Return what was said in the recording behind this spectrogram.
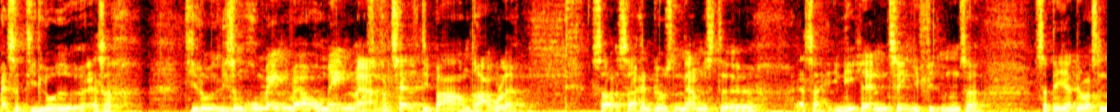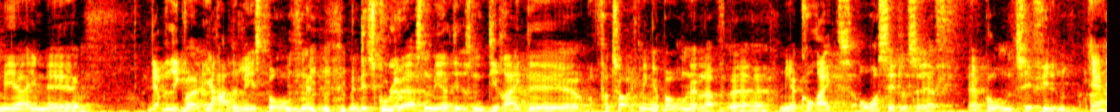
altså de lod, altså, de lod ligesom roman være roman. Ja. og så fortalte de bare om Dracula. Så, så han blev sådan nærmest øh, altså en helt anden ting i filmen, så, så det her, det var sådan mere en... Øh, jeg ved ikke, hvad, jeg har aldrig læst bogen, men, men det skulle være sådan mere det, sådan direkte øh, fortolkning af bogen, eller øh, mere korrekt oversættelse af, af bogen til film. Ja.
